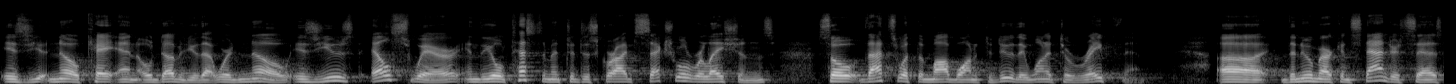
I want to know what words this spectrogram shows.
is, know, K-N-O-W, that word know is used elsewhere in the Old Testament to describe sexual relations. So that's what the mob wanted to do. They wanted to rape them. Uh, the New American Standard says,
